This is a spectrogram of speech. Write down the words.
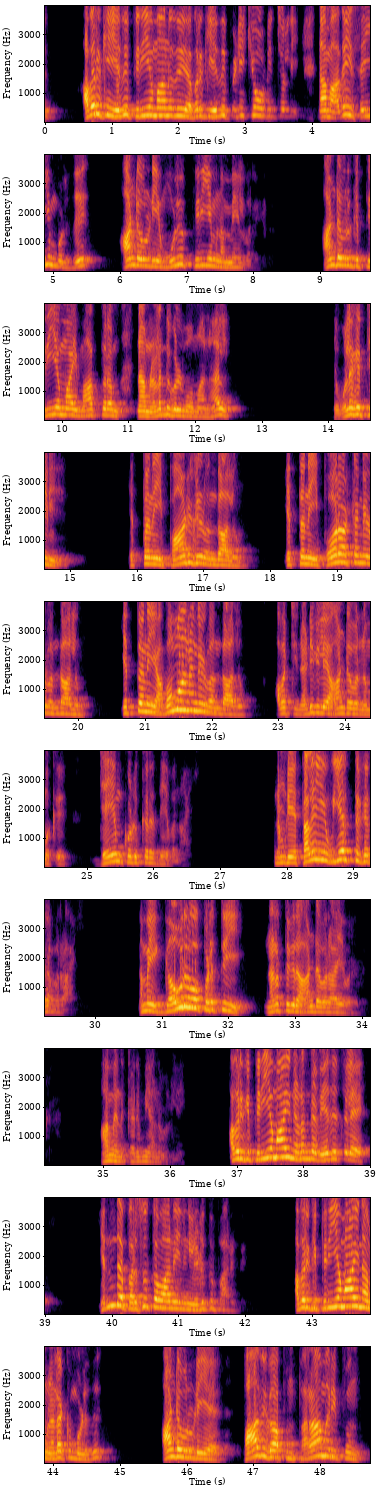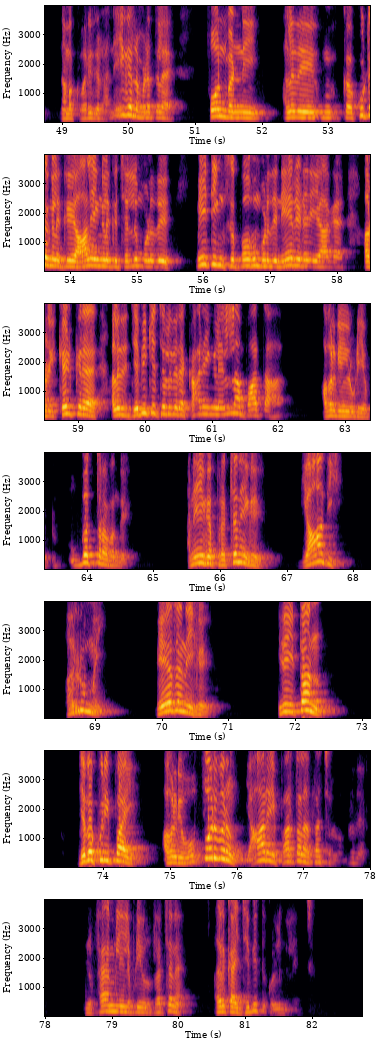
அவருக்கு எது பிரியமானது அவருக்கு எது பிடிக்கும் அப்படின்னு சொல்லி நாம் அதை செய்யும் பொழுது ஆண்டவருடைய முழு பிரியம் நம் மேல் வருகிறது. ஆண்டவருக்கு பிரியமாய் மாத்திரம் நாம் நடந்து கொள்வோமானால் இந்த உலகத்தில் எத்தனை பாடுகள் வந்தாலும் எத்தனை போராட்டங்கள் வந்தாலும் எத்தனை அவமானங்கள் வந்தாலும் அவற்றின் நடுவிலே ஆண்டவர் நமக்கு ஜெயம் கொடுக்கிற தேவனாய் நம்முடைய தலையை உயர்த்துகிறவராய் நம்மை கௌரவப்படுத்தி நடத்துகிற ஆண்டவராய் அவர் இருக்கிறார். ஆம் எனக்கு கருமையானவர்களே அவருக்கு பிரியமாய் நடந்த வேதத்திலே எந்த பரிசுத்தவானை நீங்கள் எடுத்து பாருங்கள். அவருக்கு பிரியமாய் நாம் நடக்கும் பொழுது ஆண்டவருடைய பாதுகாப்பும் பராமரிப்பும் நமக்கு வருகிறது. அநேகர் நம்ம இடத்துல ஃபோன் பண்ணி அல்லது கூட்டங்களுக்கு ஆலயங்களுக்கு செல்லும் பொழுது மீட்டிங்ஸ் போகும் பொழுது நேரடியாக அவர்கள் கேட்கிற அல்லது ஜெபிக்க சொல்லுகிற காரியங்கள் எல்லாம் பார்த்தா அவர்களுடைய உபத்திரவங்கள் அநேக பிரச்சனைகள் வியாதி அருமை வேதனைகள் இதைத்தான் ஜெபக்குறிப்பாய் அவர்கள் ஒவ்வொருவரும் யாரை பார்த்தாலும் அதான் சொல்லுவோம் பிரதர் எங்கள் ஃபேமிலியில் இப்படி ஒரு பிரச்சனை அதற்காய் ஜெபித்துக் கொள்ளுங்கள் என்று.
